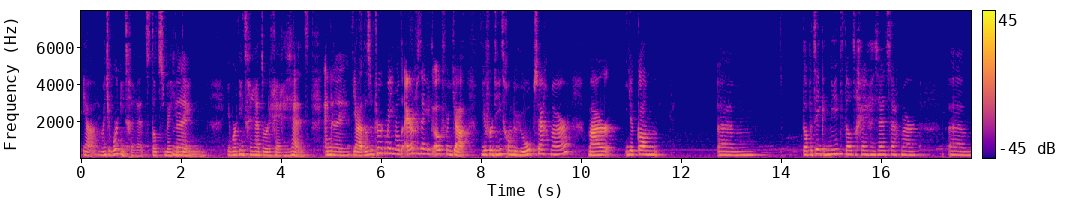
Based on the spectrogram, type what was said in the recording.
ja, want je wordt niet gered. Dat is een beetje Nee. het ding. Je wordt niet gered door de GGZ. En Nee. ja, dat is natuurlijk een beetje, want ergens denk ik ook van ja, je verdient gewoon de hulp, zeg maar. Maar je kan, ehm, dat betekent niet dat de GGZ, zeg maar, ehm,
